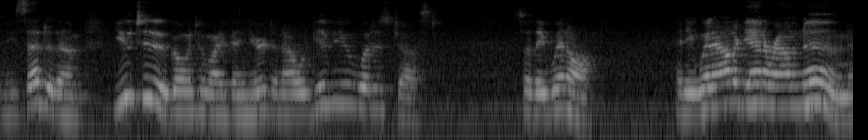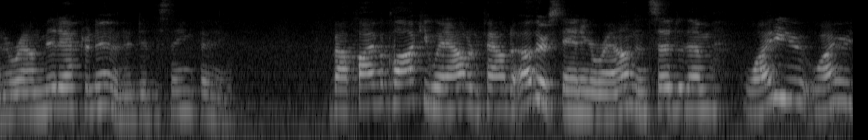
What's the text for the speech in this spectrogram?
And he said to them, You too go into my vineyard, and I will give you what is just. So they went off. And he went out again around noon and around mid afternoon and did the same thing. About five o'clock he went out and found others standing around and said to them, Why do you why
